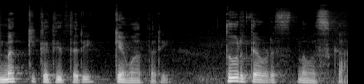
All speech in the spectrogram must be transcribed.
नक्की कधीतरी केव्हा तरी तूर तेवढंच. नमस्कार.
